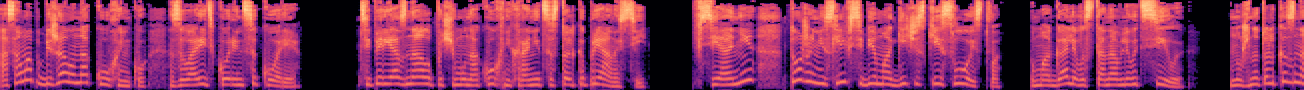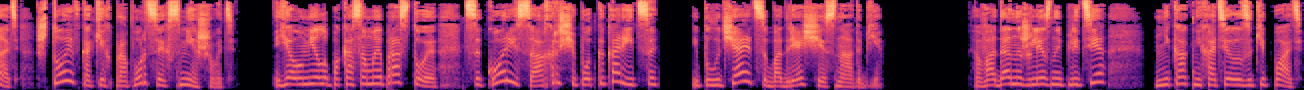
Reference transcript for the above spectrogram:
а сама побежала на кухоньку заварить корень цикория. Теперь я знала, почему на кухне хранится столько пряностей. Все они тоже несли в себе магические свойства, помогали восстанавливать силы. Нужно только знать, что и в каких пропорциях смешивать. Я умела пока самое простое — цикорий, сахар, щепотка корицы, и получается бодрящее снадобье. Вода на железной плите никак не хотела закипать,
